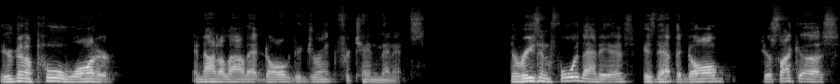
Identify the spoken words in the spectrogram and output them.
you're going to pool water and not allow that dog to drink for 10 minutes. The reason for that is is that the dog just like us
